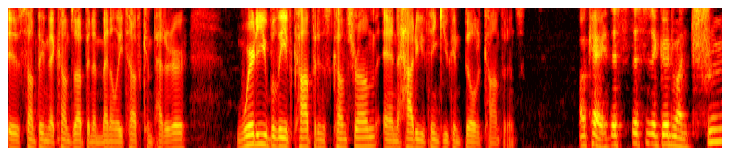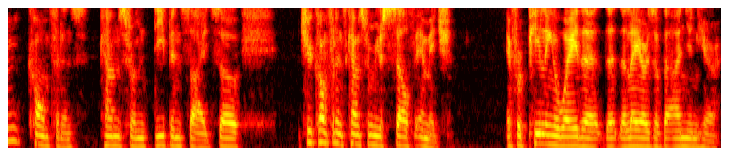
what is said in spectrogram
is something that comes up in a mentally tough competitor. Where do you believe confidence comes from, and how do you think you can build confidence? Okay, this this is a good one. True confidence comes from deep inside. So, true confidence comes from your self image. If we're peeling away the, the, the layers of the onion here,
